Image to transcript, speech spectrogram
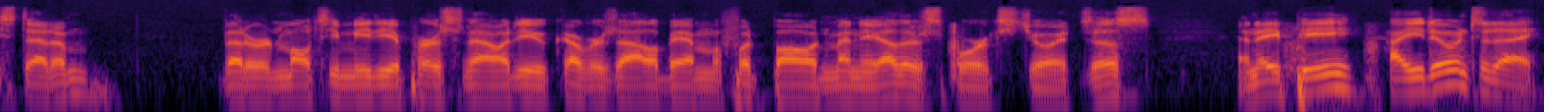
Steadham, veteran multimedia personality who covers Alabama football and many other sports, joins us. And AP, how are you doing today?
